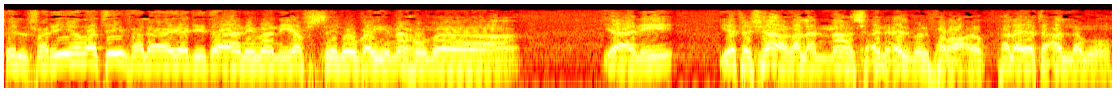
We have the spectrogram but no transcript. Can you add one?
في الفريضة فلا يجدان من يفصل بينهما. يعني يتشاغل الناس عن علم الفرائض فلا يتعلموه.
